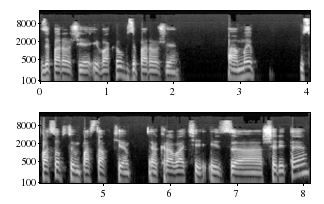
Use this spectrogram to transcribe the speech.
Запорожье и вокруг Запорожья. А мы способствуем поставке э, кровати из э, Шарите,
